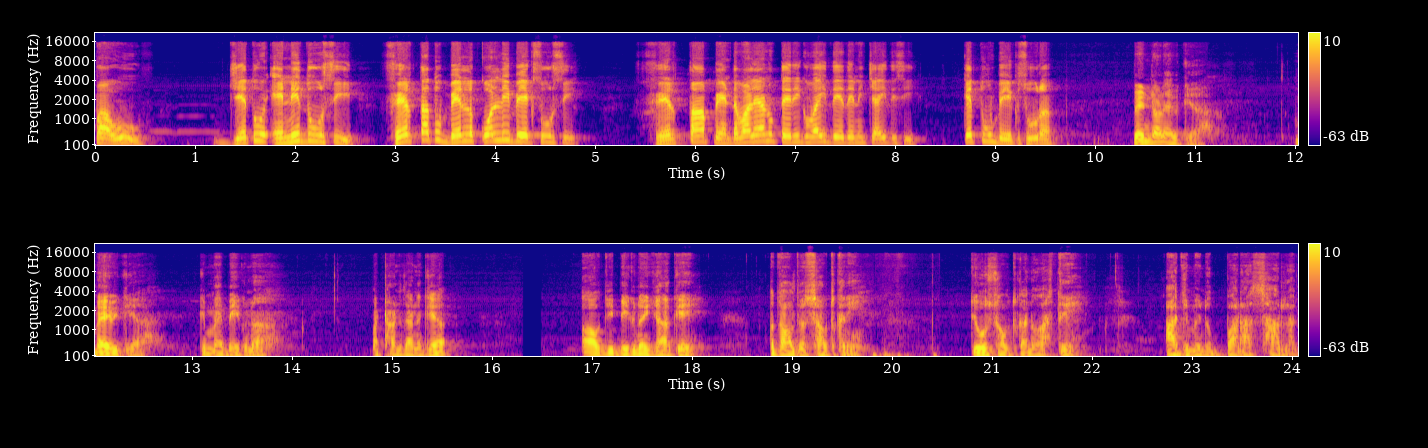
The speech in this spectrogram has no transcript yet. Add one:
ਭਾਊ ਜੇ ਤੂੰ ਇੰਨੀ ਦੂਰ ਸੀ ਫਿਰ ਤਾਂ ਤੂੰ ਬਿਲਕੁਲ ਹੀ ਬੇਕਸੂਰ ਸੀ। ਫਿਰ ਤਾਂ ਪਿੰਡ ਵਾਲਿਆਂ ਨੂੰ ਤੇਰੀ ਗਵਾਹੀ ਦੇ ਦੇਣੀ ਚਾਹੀਦੀ ਸੀ ਕਿ ਤੂੰ ਬੇਕਸੂਰ ਆ। ਪਿੰਡ ਵਾਲਿਆਂ ਨੇ ਕਿਹਾ ਮੈਂ ਵੀ ਕਿਹਾ ਕਿ ਮੈਂ ਬੇਗੁਨਾਹ। ਥਾਣੇਦਾਰ ਨੇ ਕਿਹਾ ਆਪਦੀ ਬੇਗੁਨਾਹੀ ਜਾ ਕੇ ਅਦਾਲਤ ਵਿੱਚ ਸਾਬਤ ਕਰੀ। ਤੇ ਉਹ ਸਾਬਤ ਕਰਨ ਵਾਸਤੇ ਅੱਜ ਮੈਨੂੰ 12 ਸਾਲ ਲੱਗ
